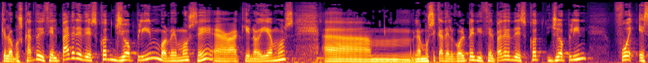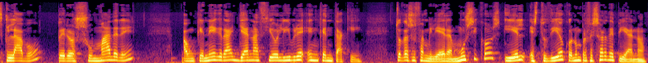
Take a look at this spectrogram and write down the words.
que lo ha buscado, dice, el padre de Scott Joplin, volvemos eh, a quien oíamos la música del golpe, dice, el padre de Scott Joplin fue esclavo, pero su madre, aunque negra, ya nació libre en Kentucky. Toda su familia eran músicos y él estudió con un profesor de piano,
